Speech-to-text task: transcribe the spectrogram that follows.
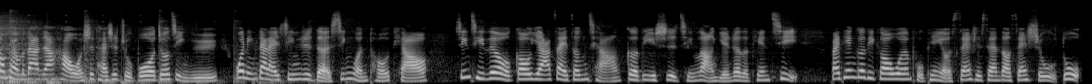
众朋友们，大家好，我是台视主播周景瑜，为您带来今日的新闻头条。星期六高压再增强，各地是晴朗炎热的天气。白天各地高温普遍有三十三到三十五度，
